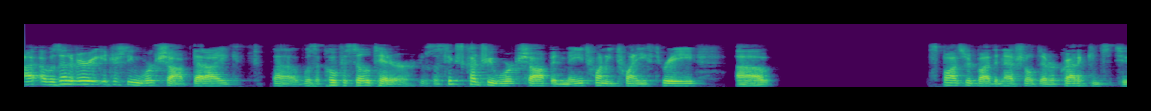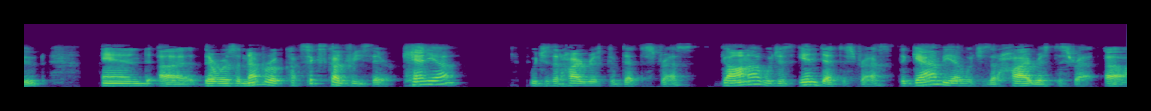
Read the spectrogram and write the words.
I, I, was at a very interesting workshop that I uh, was a co-facilitator. It was a six-country workshop in May 2023. Uh, sponsored by the National Democratic Institute. And uh, there was a number of six countries there. Kenya, which is at high risk of debt distress, Ghana, which is in debt distress, the Gambia, which is at high risk distress, uh,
